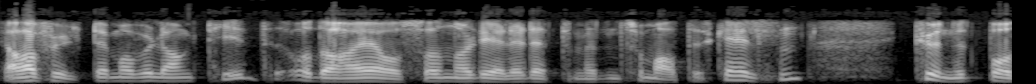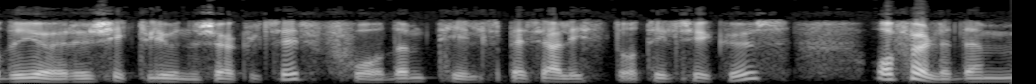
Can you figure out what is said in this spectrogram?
Jeg har fulgt dem over lang tid, og da har jeg også, når det gjelder dette med den somatiske helsen, kunnet både gjøre skikkelige undersøkelser, få dem til spesialist og til sykehus, og følge dem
